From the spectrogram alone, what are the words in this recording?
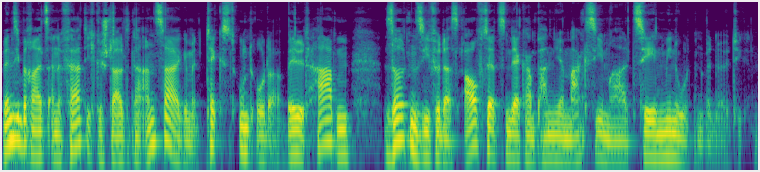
Wenn Sie bereits eine fertig gestaltete Anzeige mit Text und oder Bild haben, sollten Sie für das Aufsetzen der Kampagne maximal 10 Minuten benötigen.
